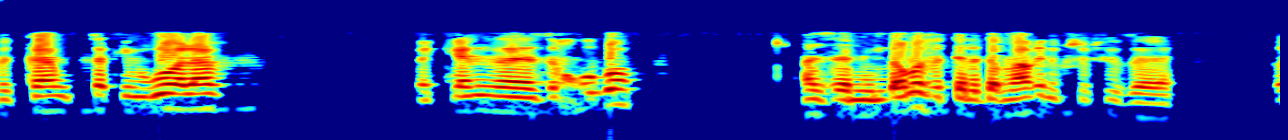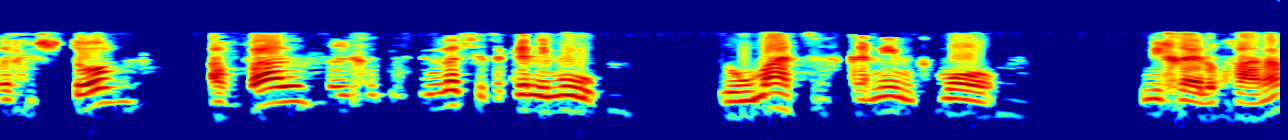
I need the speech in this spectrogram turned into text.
וכאן קצת הימרו עליו, וכן אה, זכו בו. אז אני לא מבטל את דמרי, אני חושב שזה רכש טוב, אבל צריך לשים לב שזה כן הימור. לעומת שחקנים כמו מיכאל אוחנה,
